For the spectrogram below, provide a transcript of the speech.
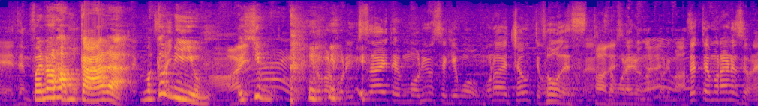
えー全部 ไฟนอลทำการ์ดอะมันก็มีอยู่ไอ้คลิป だからこれ育成アイテムも流石ももらえちゃうってことそうですたくさんもらえるようになっております絶対もらえるんですよね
